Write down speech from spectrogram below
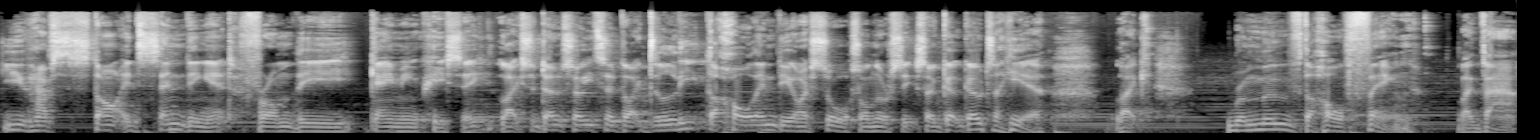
you have started sending it from the gaming PC. Like, so don't, so, so like delete the whole NDI source on the receipt. So go, go to here, like remove the whole thing like that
